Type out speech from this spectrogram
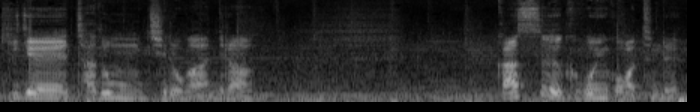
기계 자동 치료가 아니라 가스 그거인 것 같은데.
